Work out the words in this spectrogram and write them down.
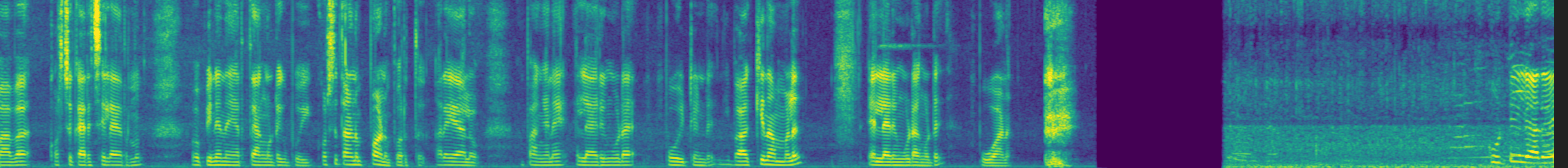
വാവ കുറച്ച് കരച്ചിലായിരുന്നു. അപ്പോൾ പിന്നെ നേരത്തെ അങ്ങോട്ടേക്ക് പോയി. കുറച്ച് തണുപ്പാണ് പുറത്ത്. അറിയാലോ. അപ്പോൾ അങ്ങനെ എല്ലാവരും കൂടെ പോയിട്ടുണ്ട്. ബാക്കി നമ്മൾ എല്ലാവരും കൂടെ അങ്ങോട്ട് പോവാണ്. കുട്ടിയില്ല അതെ?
